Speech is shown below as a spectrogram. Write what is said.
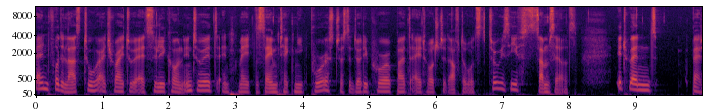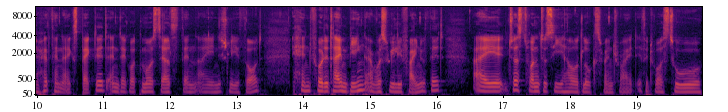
And for the last two I tried to add silicone into it and made the same technique pours, just a dirty pour, but I torched it afterwards to receive some cells. It went better than I expected and I got more cells than I initially thought. And for the time being I was really fine with it. I just wanted to see how it looks when tried, if it was too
